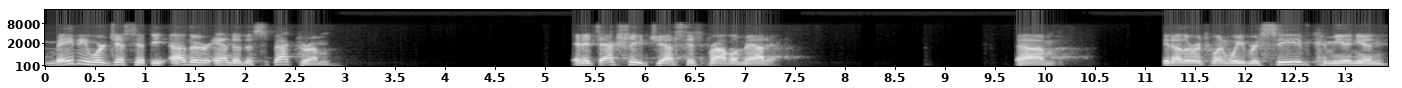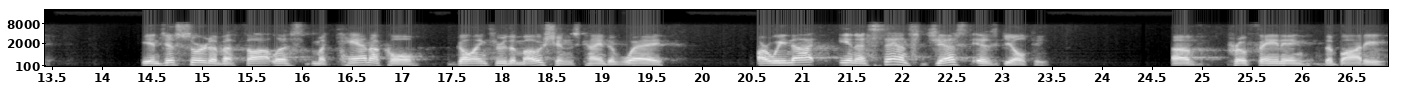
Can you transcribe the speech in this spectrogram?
maybe we're just at the other end of the spectrum, and it's actually just as problematic. Um, in other words, when we receive communion in just sort of a thoughtless, mechanical, going through the motions kind of way, are we not, in a sense, just as guilty of profaning the body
